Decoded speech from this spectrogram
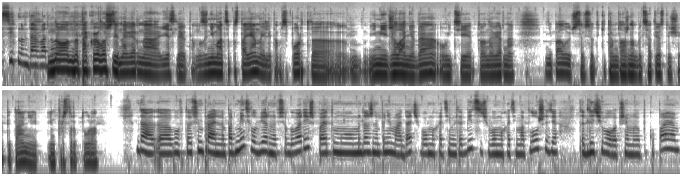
Сеном, да, водой. Но на такой лошади, наверное, если там заниматься постоянно или там спорт, э, иметь желание, да, уйти, то, наверное, не получится все-таки. Там должно быть соответствующее питание, инфраструктура. Да, э, Вов, ты очень правильно подметил, верно все говоришь, поэтому мы должны понимать, да, чего мы хотим добиться, чего мы хотим от лошади, для чего вообще мы ее покупаем,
